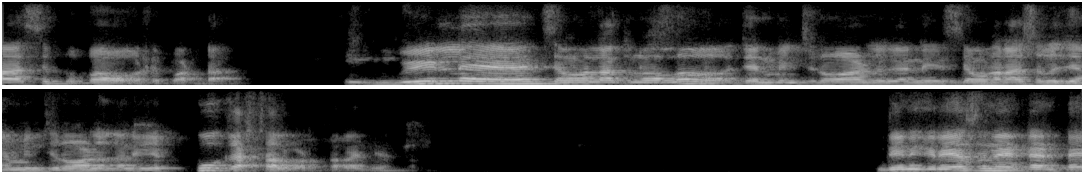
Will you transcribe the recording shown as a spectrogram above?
రాశి ఒకటి పడ్డ. వీళ్ళే సింహలగ్నంలో జన్మించిన వాళ్ళు కానీ సింహరాశిలో జన్మించిన వాళ్ళు కానీ ఎక్కువ కష్టాలు పడతారని చెప్పారు దీనికి రీజన్ ఏంటంటే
